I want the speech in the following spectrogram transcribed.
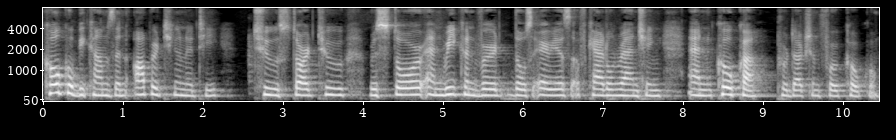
cocoa becomes an opportunity to start to restore and reconvert those areas of cattle ranching and coca production for cocoa.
